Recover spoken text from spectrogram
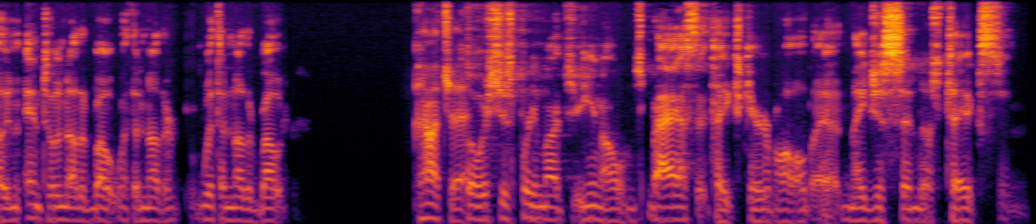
a, into another boat with another with another boat. Gotcha. So it's just pretty much you know it's Bass that takes care of all that, and they just send us texts and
